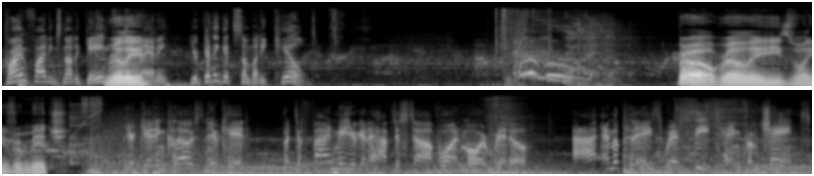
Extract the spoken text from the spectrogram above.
Crime fighting's not a game, Really? Vigilante. You're gonna get somebody killed. Bro, really? He's voting for Mitch? You're getting close, new kid. But to find me, you're gonna have to solve one more riddle. I am a place where seats hang from chains.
